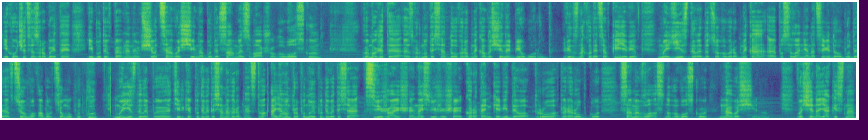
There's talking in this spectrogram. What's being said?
і хоче це зробити, і бути впевненим, що ця вощина буде саме з вашого воску. Ви можете е, звернутися до виробника вощини BioWorld. Він знаходиться в Києві. Ми їздили до цього виробника. Е, Посилання на це відео буде в цьому або в цьому кутку. Ми їздили е, тільки подивитися на виробництво. А я вам пропоную подивитися свіжайше, найсвіжіше, коротеньке відео про переробку саме власного воску на вощину. Вощина якісна,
